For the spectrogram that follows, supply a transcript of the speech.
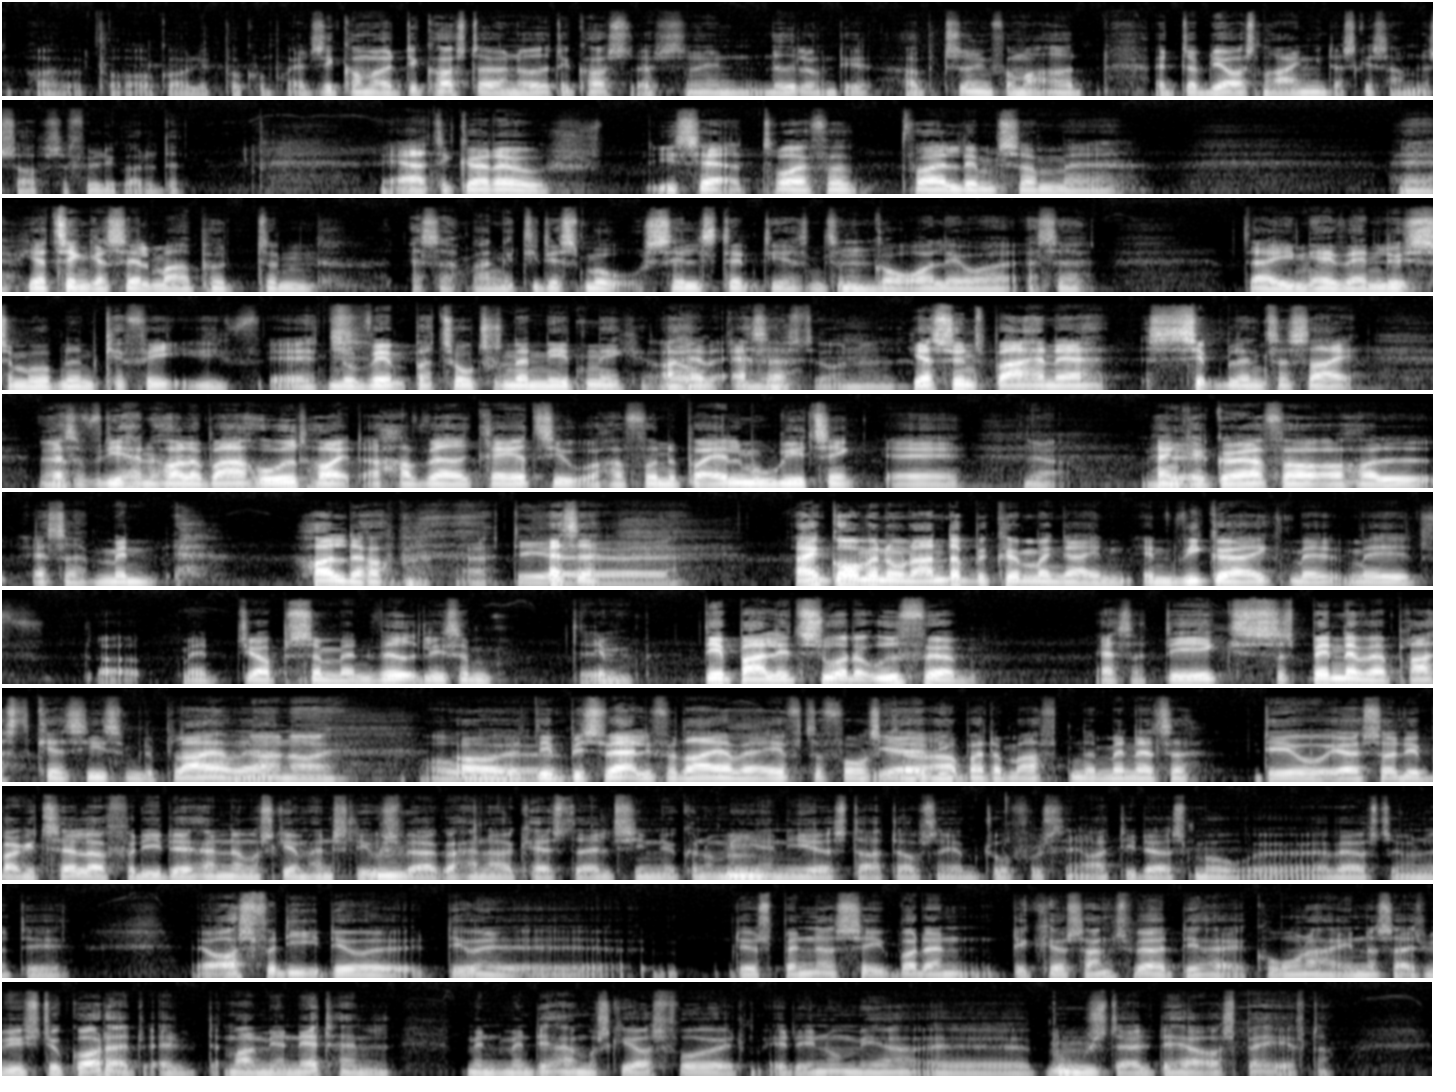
og, og gå lidt på kompromis. Altså, det, kommer, det koster jo noget, det koster sådan en nedlukning, det har betydning for meget, at der bliver også en regning, der skal samles op, selvfølgelig gør det det. ja, det gør der jo især, tror jeg, for, for alle dem, som... Øh, øh, jeg tænker selv meget på den, altså mange af de der små selvstændige, sådan, som mm. går og laver... Altså, der er en her i Vandløs, som åbnede en café i øh, november 2019, ikke? Og Jo, han, altså, jeg synes bare, han er simpelthen så sej. Ja. Altså, fordi han holder bare hovedet højt og har været kreativ og har fundet på alle mulige ting, øh, Ja. han det, kan gøre for at holde... Altså, men hold da op. Ja, det er, Altså, Og han går med nogle andre bekymringer, end, end vi gør, ikke? Med, med, et, med et job, som man ved, ligesom... Det, jamen, det er bare lidt surt at udføre dem. Altså, det er ikke så spændende at være præst, kan jeg sige, som det plejer at være. nej, nej. Og, Og øh, det er besværligt for dig at være efterforsker Ja, ja, og vi- arbejde om aftenen, men altså... det er jo, ja, så er det bagateller, fordi det handler måske om hans livsværk, mm. og han har kastet al sin økonomi mm. Ind i at starte op, så jamen, du har fuldstændig ret, de der små øh, erhvervsdrivende, det er også fordi, det er jo, det er jo, øh, det er jo spændende at se, hvordan, det kan jo sagtens være, at det her corona har ændret sig. Altså, vi vidste jo godt, at, at meget mere nethandel, men, men det har måske også fået et, et endnu mere øh, boost af alt det her også bagefter.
